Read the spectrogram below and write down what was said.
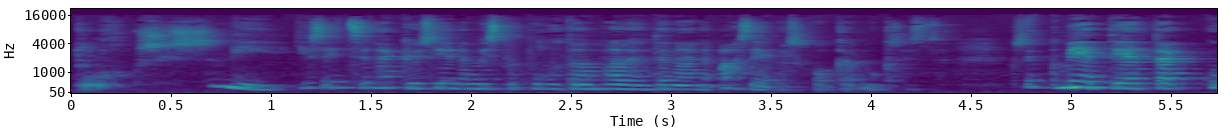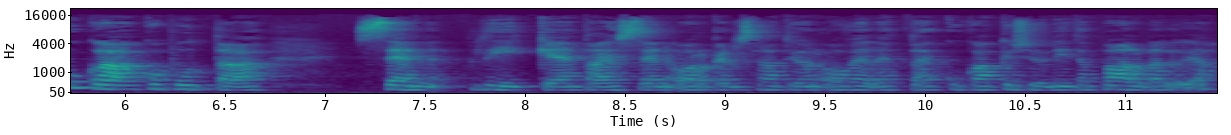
tuloksissa. Niin, ja sitten se näkyy siinä, mistä puhutaan paljon tänään asiakaskokemuksessa. Kun se miettii, että kuka koputtaa sen liikkeen tai sen organisaation ovelle tai kuka kysyy niitä palveluja,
